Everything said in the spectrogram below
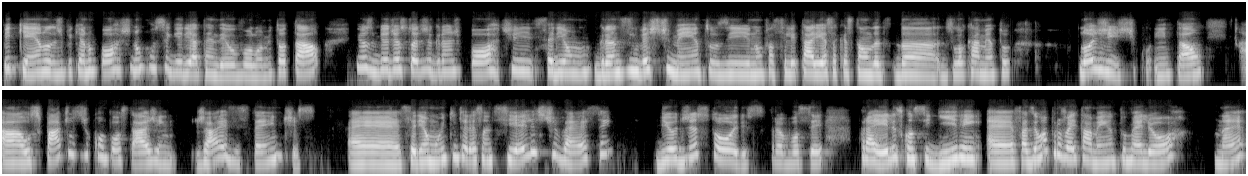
pequeno, de pequeno porte, não conseguiria atender o volume total, e os biodigestores de grande porte seriam grandes investimentos e não facilitaria essa questão do deslocamento logístico. Então, os pátios de compostagem já existentes é, seriam muito interessantes se eles tivessem biodigestores para você, para eles conseguirem é, fazer um aproveitamento melhor, né,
